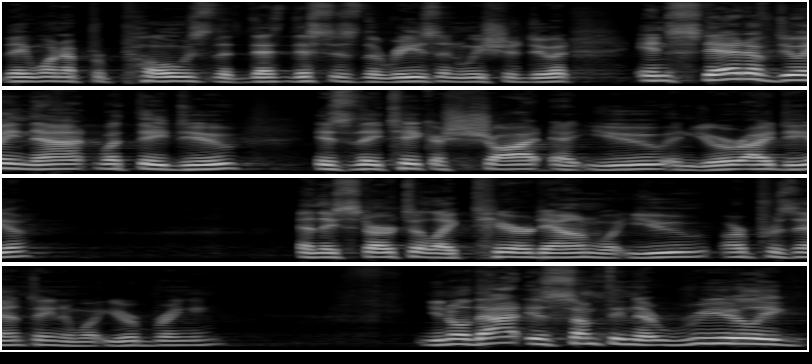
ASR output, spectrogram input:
they want to propose that this is the reason we should do it, instead of doing that, what they do is they take a shot at you and your idea and they start to like tear down what you are presenting and what you're bringing. You know, that is something that really,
